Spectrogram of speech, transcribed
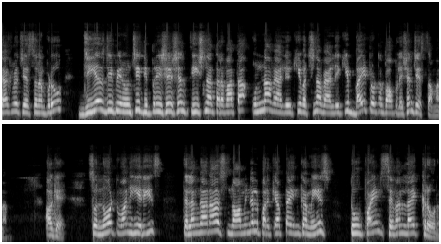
calculate చేస్తున్నప్పుడు జిఎస్డిపి నుంచి డిప్రిషియేషన్ తీసిన తర్వాత ఉన్న వాల్యూకి వచ్చిన వాల్యూకి బై టోటల్ పాపులేషన్ చేస్తాం మనం. Okay so note one here is Telangana's nominal per capital income is two point seven lakh crore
